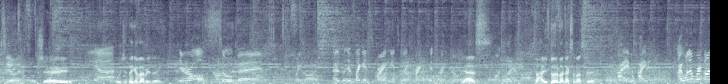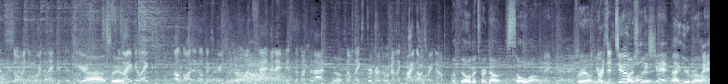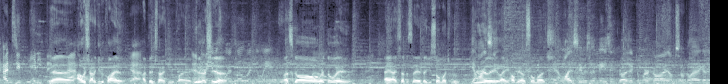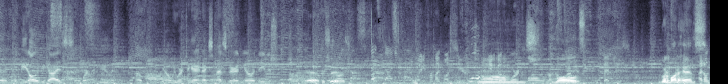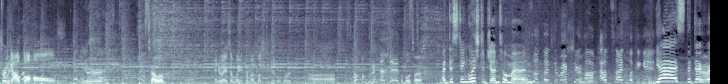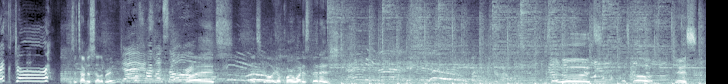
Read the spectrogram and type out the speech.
So, Sherry, Yeah, what'd you think of everything? they were all so good. Oh my gosh. Was, it's like inspiring me to like write a pitch right now. Yes. Honestly. So, how you feeling about next semester? I am hyped. I want to work on so many more than I did this year. Yeah, same. Because I feel like a lot of those experiences were on set and I missed a bunch of that. Yep. So I'm like prepared to work on like five docs right now. The film, it turned out so well. Thank you. I appreciate For real. it. Yours did too. Holy it. shit. Thank you, bro. I, I hadn't see anything. yeah, I was trying to keep it quiet. Yeah. I've been trying to keep it quiet. Even Worth Arshia. well worth the wait. Let's go. Worth the wait. Hey, I just have to say, thank you so much. For, you Yeah, really honestly- like helped me out so much. Yeah, honestly, it was an amazing project to work on. I'm so glad I got to you know, meet all of you guys and work with you. And uh, you know, we work together next semester, and you know, in the industry. Yeah, for sure. I'm waiting for my bus here. I need to go to work. Lol. We're going to Monahan's. I don't drink alcohol. Nerd. Tell him. Anyways, I'm waiting for my bus to go to work. That's it. The bow tie. A distinguished gentleman. Also the director of Outside Looking In. Yes, the director. Is it time to celebrate? Yes, let's celebrate. What? Let's go. Yo, core one is finished. Salute. Let's go. Cheers.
